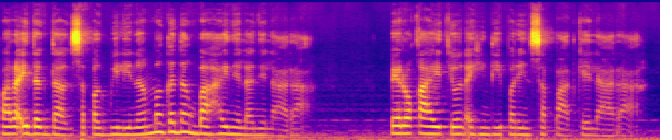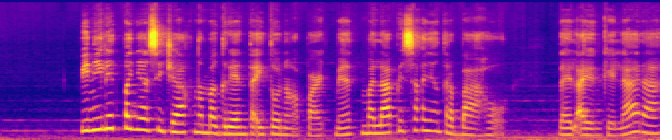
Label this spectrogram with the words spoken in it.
para idagdag sa pagbili ng magandang bahay nila ni Lara. Pero kahit yon ay hindi pa rin sapat kay Lara. Pinilit pa niya si Jack na magrenta ito ng apartment malapit sa kanyang trabaho dahil ayon kay Lara,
